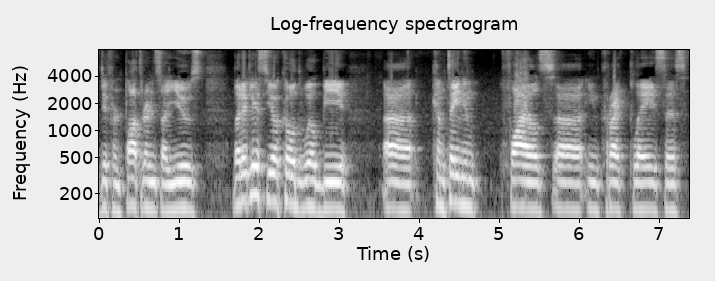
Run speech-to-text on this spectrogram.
different patterns are used but at least your code will be uh, containing files uh, in correct places,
